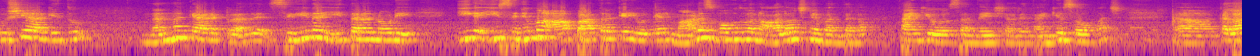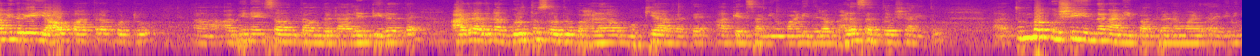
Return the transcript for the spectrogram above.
ಖುಷಿ ಆಗಿದ್ದು ನನ್ನ ಕ್ಯಾರೆಕ್ಟರ್ ಅಂದ್ರೆ ಸಿರಿನ ಈ ಥರ ನೋಡಿ ಈಗ ಈ ಸಿನಿಮಾ ಆ ಪಾತ್ರಕ್ಕೆ ಇವ್ರ ಕೈಲಿ ಮಾಡಿಸ್ಬಹುದು ಅನ್ನೋ ಆಲೋಚನೆ ಬಂತಲ್ಲ. ಥ್ಯಾಂಕ್ ಯು ಸಂದೇಶ್ ಅವರೇ. ಥ್ಯಾಂಕ್ ಯು ಸೋ ಮಚ್ ಕಲಾವಿದರಿಗೆ ಯಾವ ಪಾತ್ರ ಕೊಟ್ಟರು ಅಭಿನಯಿಸುವಂತ ಒಂದು ಟ್ಯಾಲೆಂಟ್ ಇರುತ್ತೆ. ಆದ್ರೆ ಅದನ್ನ ಗುರುತಿಸೋದು ಬಹಳ ಮುಖ್ಯ ಆಗತ್ತೆ. ಆ ಕೆಲಸ ನೀವು ಮಾಡಿದಿರ ಬಹಳ ಸಂತೋಷ ಆಯ್ತು. ತುಂಬಾ ಖುಷಿಯಿಂದ ನಾನು ಈ ಪಾತ್ರನ ಮಾಡ್ತಾ ಇದ್ದೀನಿ.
